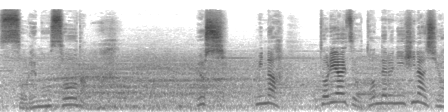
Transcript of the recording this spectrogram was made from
それもそうだな。よしみんなとりあえずトンネルに避難しよう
